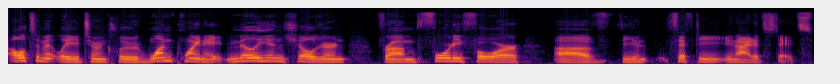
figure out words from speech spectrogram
ultimately to include 1.8 million children from 44 of the 50 United States.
